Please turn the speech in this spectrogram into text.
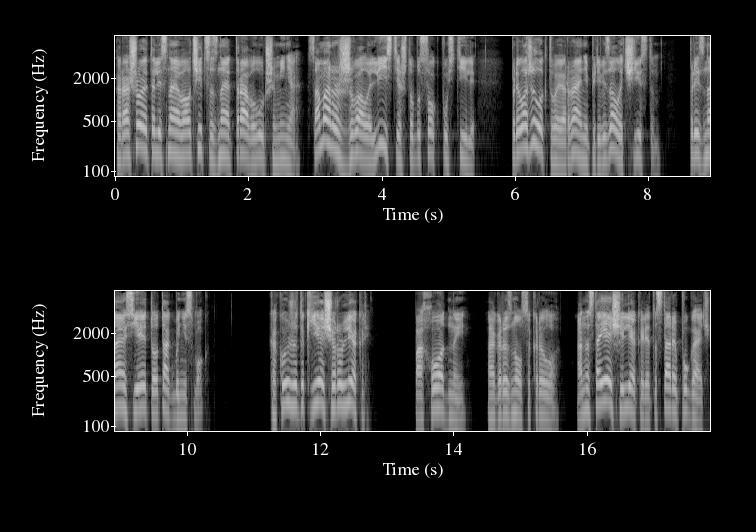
Хорошо эта лесная волчица знает травы лучше меня. Сама разжевала листья, чтобы сок пустили — Приложила к твоей ране, перевязала чистым. Признаюсь, я и то так бы не смог. Какой же ты к ящеру лекарь? Походный, огрызнулся крыло. А настоящий лекарь — это старый пугач.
